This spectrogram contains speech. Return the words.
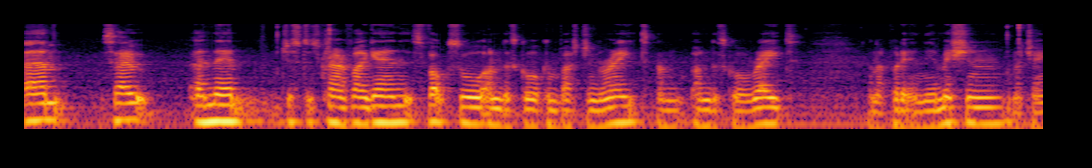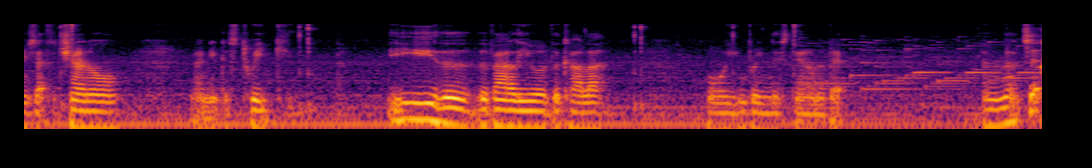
Um, so, and then just to clarify again, it's voxel underscore combustion rate um, underscore rate, and I put it in the emission, and I change that to channel, and you just tweak either the value of the color, or you can bring this down a bit, and that's it.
